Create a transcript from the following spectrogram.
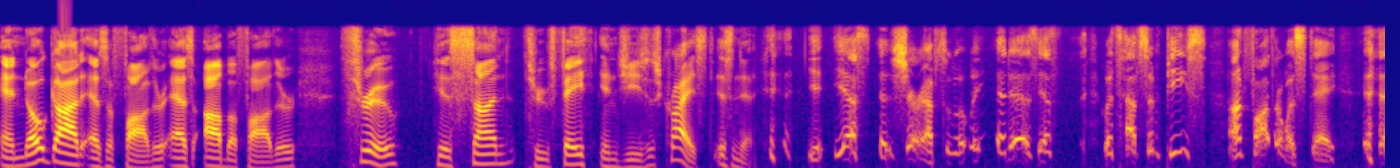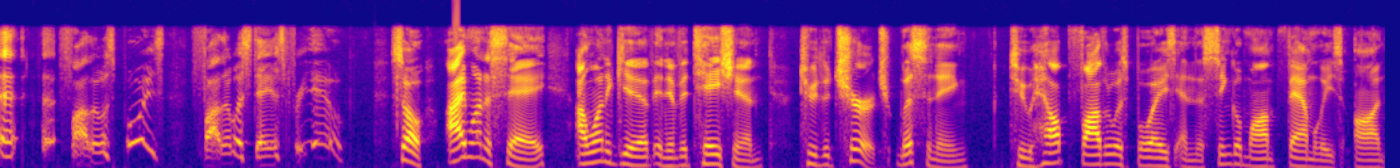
and know God as a father, as Abba Father, through his son through faith in Jesus Christ, isn't it? yes, uh, sure, absolutely. It is. Yes. Let's have some peace on Fatherless Day. fatherless boys, Fatherless Day is for you. So, I want to say, I want to give an invitation to the church listening to help fatherless boys and the single mom families on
